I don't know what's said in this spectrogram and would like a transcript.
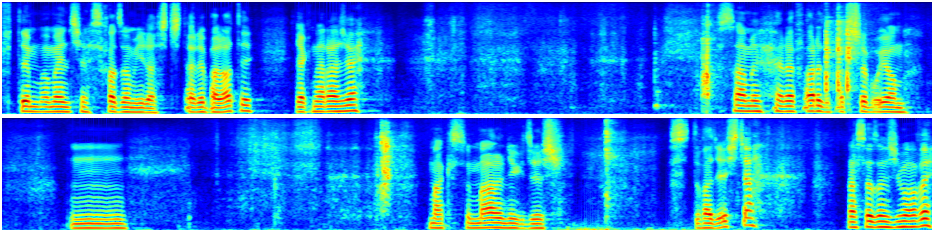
w tym momencie schodzą ileś? 4 baloty, jak na razie. Same Herefordy potrzebują mm, maksymalnie gdzieś z 20 na sezon zimowy.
